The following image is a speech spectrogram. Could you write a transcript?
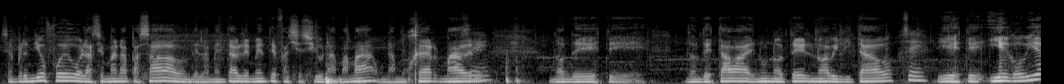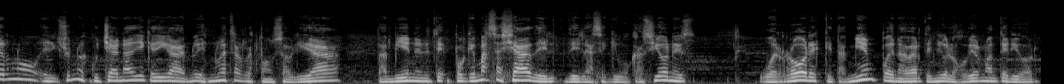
Se prendió fuego la semana pasada, donde lamentablemente falleció una mamá, una mujer, madre, donde este donde estaba en un hotel no habilitado Sí. y este y el gobierno eh, yo no escuché a nadie que diga "No, es nuestra responsabilidad también en este porque más allá de, de las equivocaciones o errores que también pueden haber tenido los gobiernos anteriores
